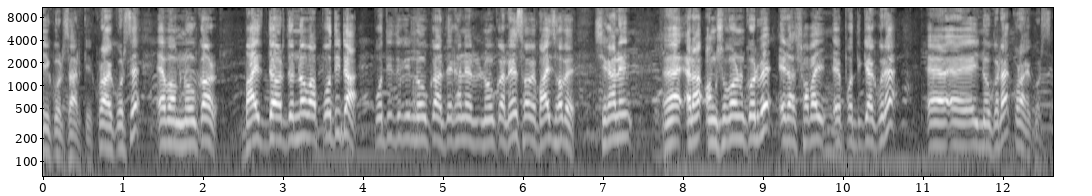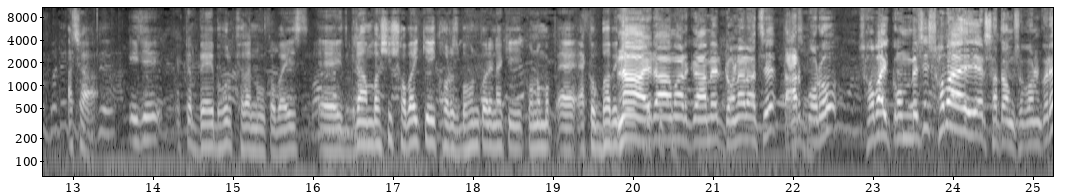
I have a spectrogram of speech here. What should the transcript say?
এই করছে আর কি ক্রয় করছে এবং নৌকার বাইজ দেওয়ার জন্য বা প্রতিটা প্রতিযোগী নৌকা যেখানে নৌকা রেস হবে বাইজ হবে সেখানে এরা অংশগ্রহণ করবে এরা সবাই প্রতিক্রিয়া প্রতিজ্ঞা করে এই নৌকাটা ক্রয় করছে। আচ্ছা এই যে একটা ব্যয়বহুল খেলা নৌকা এই গ্রামবাসী সবাইকে এই খরচ বহন করে নাকি কোনো এককভাবে না এটা আমার গ্রামের ডোনার আছে তারপরও সবাই কম বেশি সবাই এর সাথে অংশগ্রহণ করে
